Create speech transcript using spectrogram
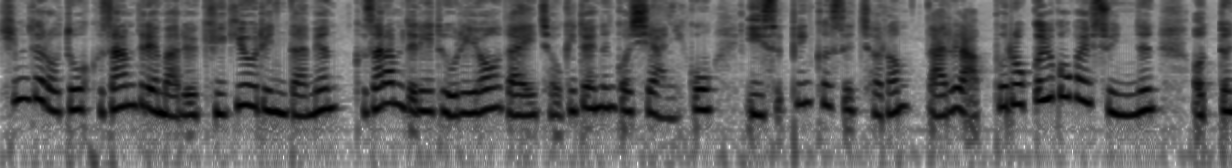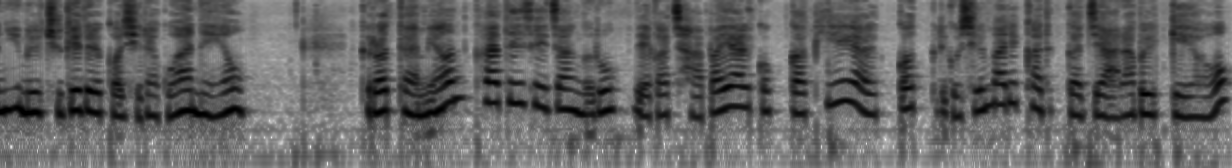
힘들어도 그 사람들의 말을 귀 기울인다면 그 사람들이 도리어 나의 적이 되는 것이 아니고 이 스핑크스처럼 나를 앞으로 끌고 갈 수 있는 어떤 힘을 주게 될 것이라고 하네요. 그렇다면 카드 3장으로 내가 잡아야 할 것과 피해야 할 것, 그리고 실마리 카드까지 알아볼게요.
